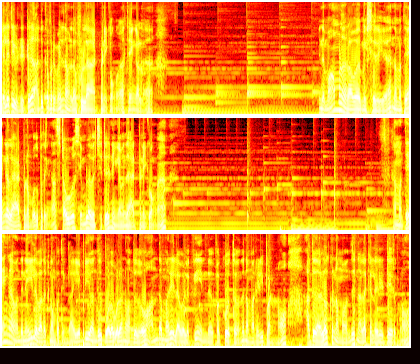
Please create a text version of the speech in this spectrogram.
கிளறி விட்டுட்டு அதுக்கப்புறமேல் நல்லா ஃபுல்லாக ஆட் பண்ணிக்கோங்க தேங்காயில். இந்த மாம்பழம் ரவை மிக்சரையை நம்ம தேங்காயில் ஆட் பண்ணும்போது பார்த்திங்கன்னா ஸ்டவ்வை சிம்மில் வச்சுட்டு நீங்கள் வந்து ஆட் பண்ணிக்கோங்க. நம்ம தேங்காய் வந்து நெய்யில் வதக்கணும் பார்த்தீங்களா எப்படி வந்து பொல பொலன்னு வந்ததோ அந்த மாதிரி லெவலுக்கு இந்த பக்குவத்தை வந்து நம்ம ரெடி பண்ணணும். அது அளவுக்கு நம்ம வந்து நல்லா கிளறிட்டே இருக்கணும்.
